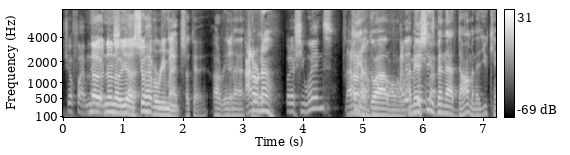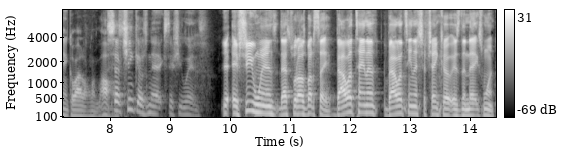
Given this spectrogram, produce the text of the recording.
she'll fight. no, Megan. no, no. She Yeah, not. she'll have a rematch. Okay, a rematch. I don't know. But if she wins, I don't know. go out on. I A, I, didn't mean, if she's been that dominant, you can't go out on a loss. Sevchenko's next. If she wins, Yeah, if she wins, that's what I was about to say. Valentina Valentina Shevchenko is the next one.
